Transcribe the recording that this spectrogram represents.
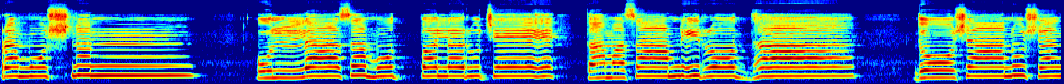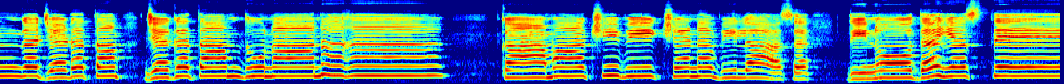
प्रमुष्णन्। उल्लासमुत्पलरुचेः तमसां निरोद्धा। दोषानुषङ्गजडतां जगतां धुनानः। कामाक्षि वीक्षणविलास दिनोदयस्ते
